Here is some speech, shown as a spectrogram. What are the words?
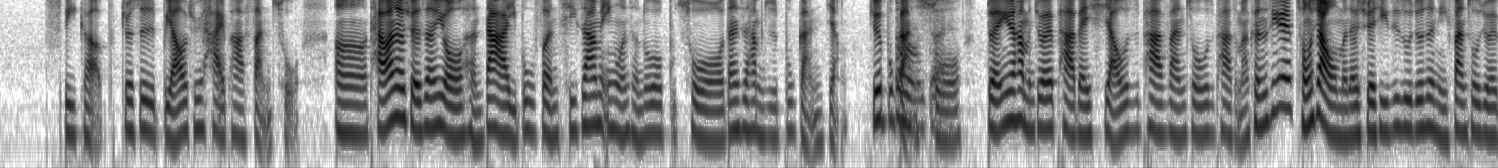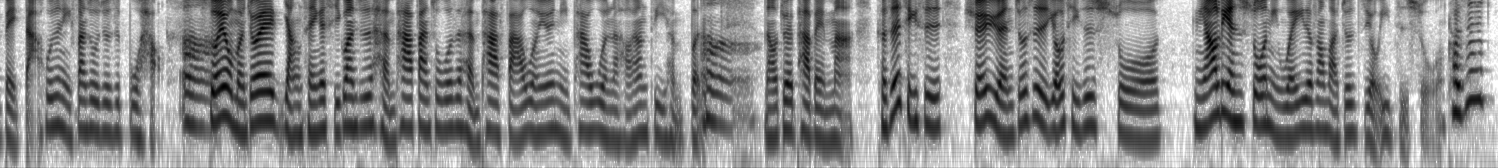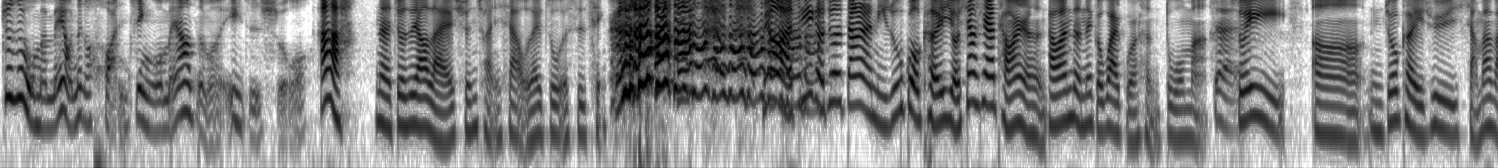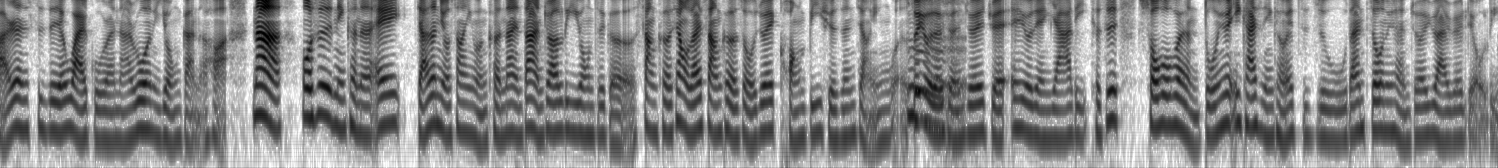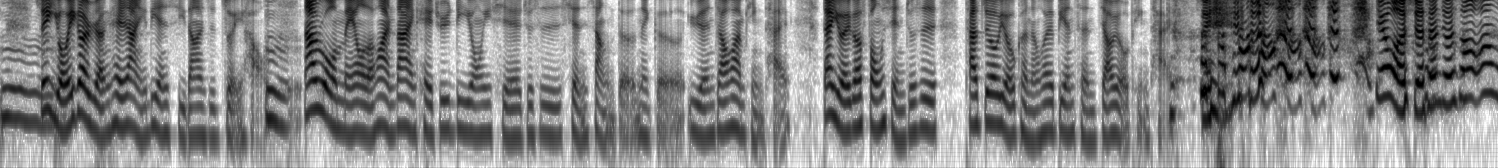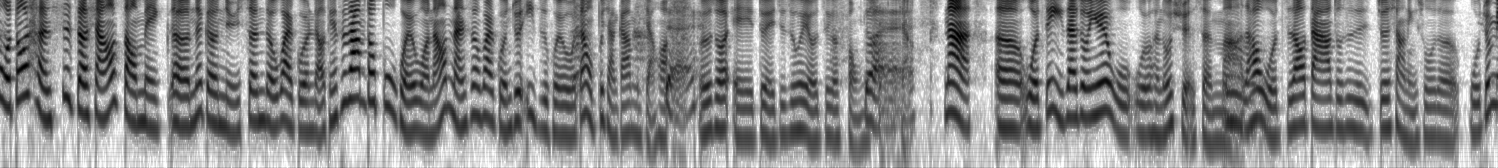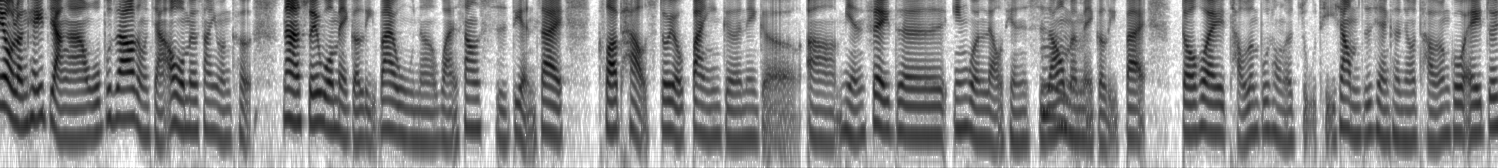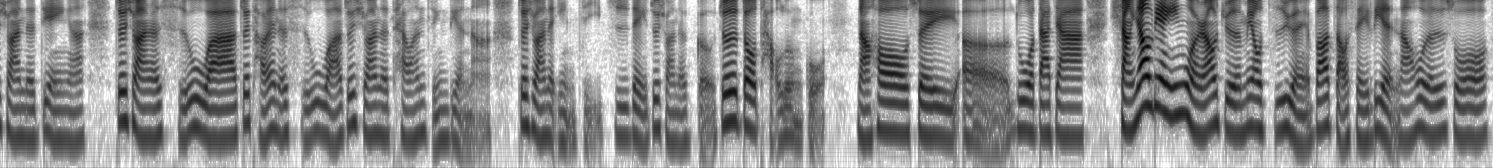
speak up，就是不要去害怕犯错。嗯，台湾的学生有很大一部分，其实他们英文程度都不错，但是他们就是不敢讲。就是不敢说，对，因为他们就会怕被笑，或是怕犯错，或是怕什么？可能是因为从小我们的学习制度就是你犯错就会被打，或者你犯错就是不好，嗯，所以我们就会养成一个习惯，就是很怕犯错，或是很怕发问，因为你怕问了好像自己很笨，嗯，然后就会怕被骂。可是其实学语言就是，尤其是说你要练说，你唯一的方法就是只有一直说。可是就是我们没有那个环境，我们要怎么一直说啊？那就是要来宣传一下我在做的事情。没有啊，第一个就是当然，你如果可以有像现在台湾人很台湾的那个外国人很多嘛，对，所以。嗯，你就可以去想办法认识这些外国人啊。如果你勇敢的话，那或是你可能哎，假设你有上英文课，那你当然就要利用这个上课。像我在上课的时候，我就会狂逼学生讲英文，所以有的学生就会觉得哎有点压力，可是收获会很多，因为一开始你可能会支支吾吾，但之后你可能就会越来越流利。所以有一个人可以让你练习，当然是最好。嗯，那如果没有的话，你当然可以去利用一些就是线上的那个语言交换平台，但有一个风险就是它最后有可能会变成交友平台，所以。因为我的学生就会说，啊，我都很试着想要找美呃那个女生的外国人聊天，可是他们都不回我，然后男生外国人就一直回我，但我不想跟他们讲话，我就说，哎，对，就是会有这个风险这样。那呃我自己在做，因为我我有很多学生嘛，然后我知道大家都是就是像您说的，我就没有人可以讲啊，我不知道怎么讲哦，我没有上英文课，那所以我每个礼拜五呢晚上十点在 Clubhouse 都有办一个那个啊免费的英文聊天室，然后我们每个礼拜。都会讨论不同的主题，像我们之前可能有讨论过，哎，最喜欢的电影啊，最喜欢的食物啊，最讨厌的食物啊，最喜欢的台湾景点啊，最喜欢的影集之类，最喜欢的歌，就是都讨论过。然后，所以呃，如果大家想要练英文，然后觉得没有资源，也不知道找谁练，然后或者是说。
